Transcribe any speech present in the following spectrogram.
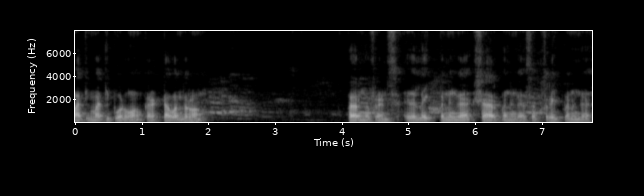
மாற்றி மாற்றி போடுவோம் கரெக்டாக வந்துடும் பாருங்கள் ஃப்ரெண்ட்ஸ் இதை லைக் பண்ணுங்கள் ஷேர் பண்ணுங்கள் சப்ஸ்கிரைப் பண்ணுங்கள்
